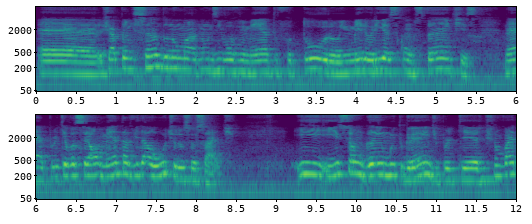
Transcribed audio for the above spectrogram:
é, já pensando numa, num desenvolvimento futuro, em melhorias constantes, né? porque você aumenta a vida útil do seu site. E, e isso é um ganho muito grande, porque a gente não vai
